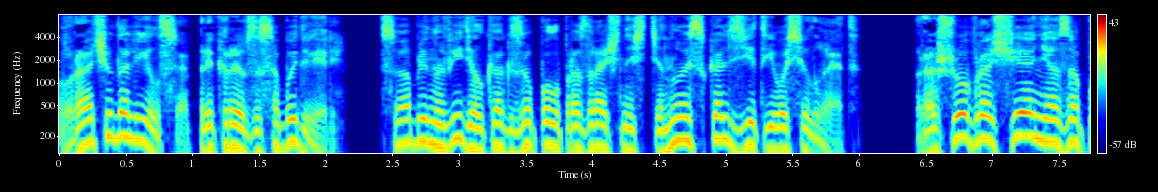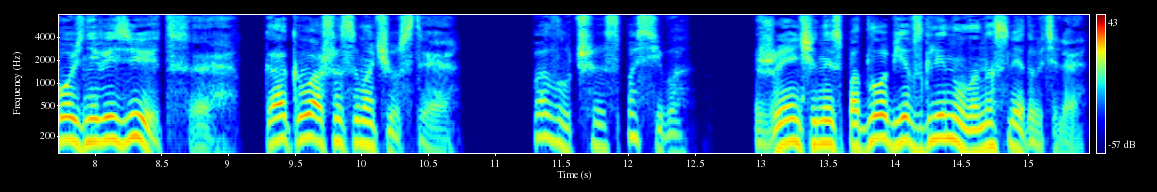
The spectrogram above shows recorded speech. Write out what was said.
Врач удалился, прикрыв за собой дверь. Саблин увидел, как за полупрозрачной стеной скользит его силуэт. «Прошу прощения за поздний визит. Как ваше самочувствие?» «Получше, спасибо». Женщина из-под лобья взглянула на следователя.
